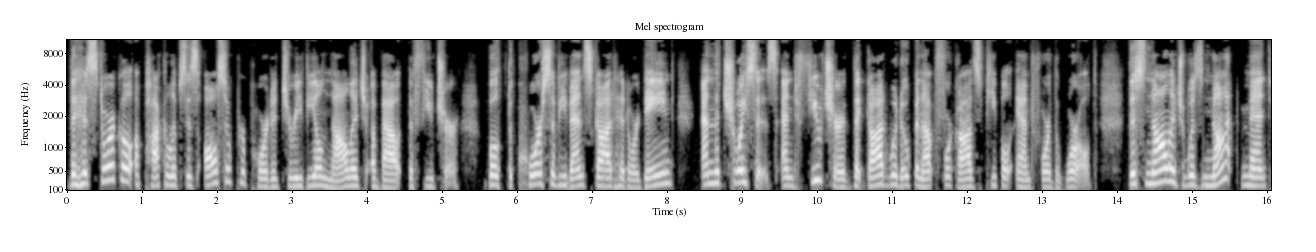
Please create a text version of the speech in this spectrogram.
The historical apocalypses also purported to reveal knowledge about the future, both the course of events God had ordained and the choices and future that God would open up for God's people and for the world. This knowledge was not meant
